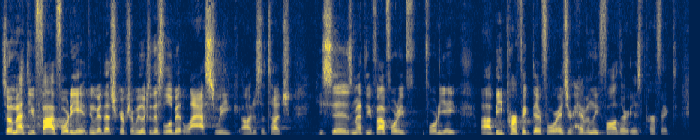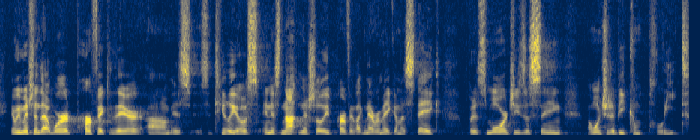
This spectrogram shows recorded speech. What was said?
So Matthew 5:48, I think we got that scripture. We looked at this a little bit last week, uh, just a touch. He says, Matthew 5 40, 48, uh, be perfect, therefore, as your heavenly Father is perfect. And we mentioned that word perfect there um, is, teleos, and it's not necessarily perfect, like never make a mistake, but it's more Jesus saying, I want you to be complete.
